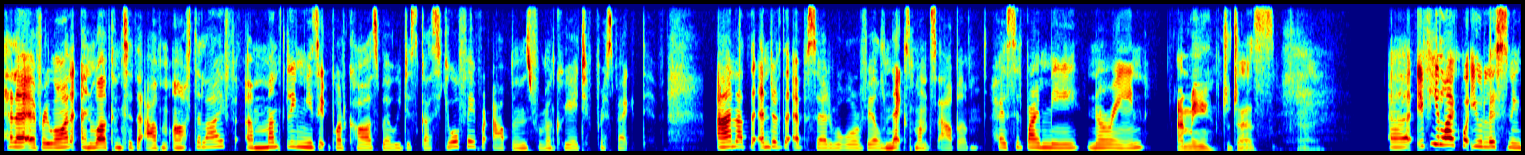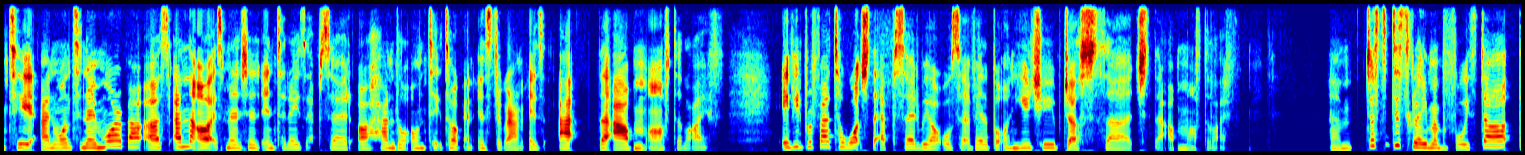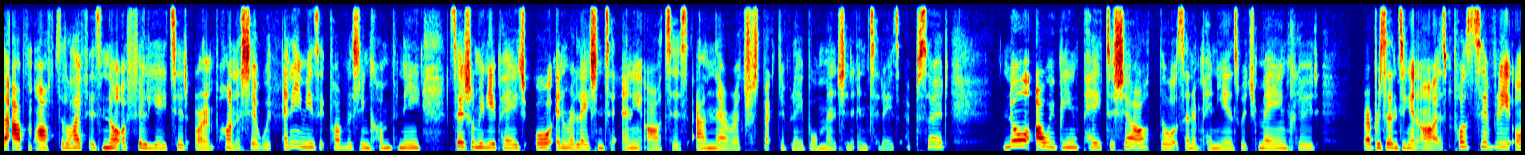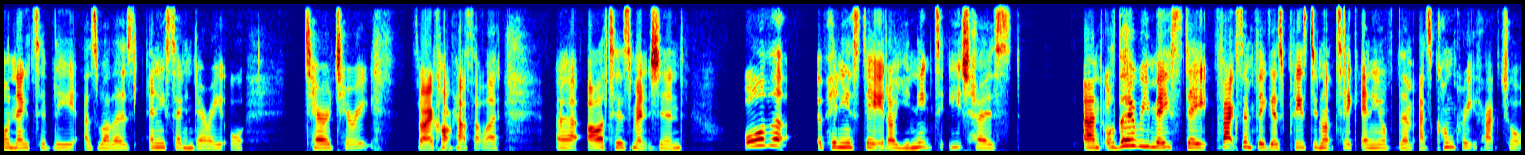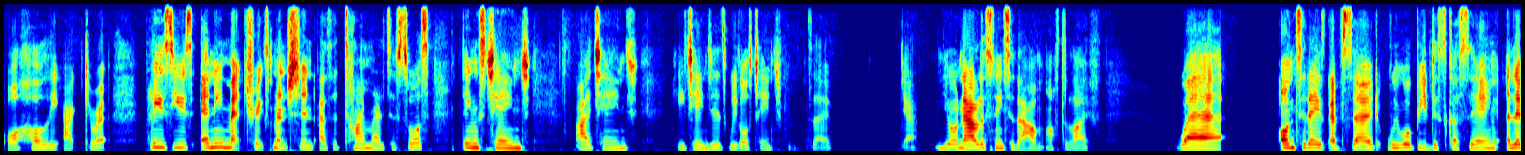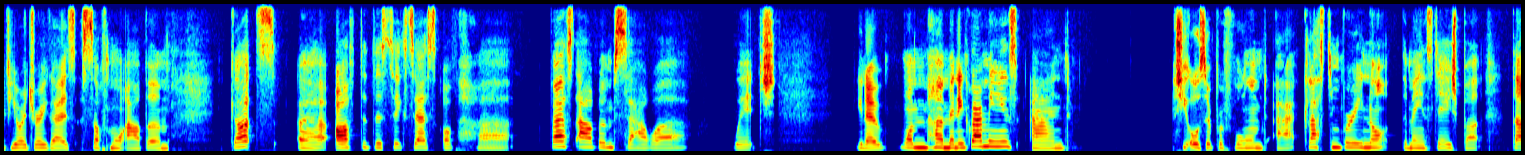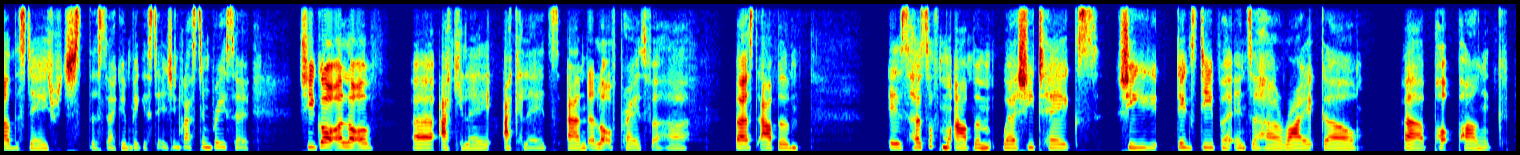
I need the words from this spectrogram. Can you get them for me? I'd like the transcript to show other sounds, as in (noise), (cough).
Hello, everyone, and welcome to the Album Afterlife, a monthly music podcast where we discuss your favourite albums from a creative perspective. And at the end of the episode, we'll reveal next month's album, hosted by me, Nahren. And me, George. Uh, if you like what you're listening to and want to know more about us and the artists mentioned in today's episode, our handle on TikTok and Instagram is at the album Afterlife. If you'd prefer to watch the episode, we are also available on YouTube. Just search the album Afterlife. Um, just a disclaimer before we start the album Afterlife is not affiliated or in partnership with any music publishing company, social media page, or in relation to any artist and their retrospective label mentioned in today's episode. Nor are we being paid to share our thoughts and opinions, which may include representing an artist positively or negatively, as well as any secondary or territory. (laughs) Sorry, I can't pronounce that word. Uh, artists mentioned. All the opinions stated are unique to each host and although we may state facts and figures, please do not take any of them as concrete, factual, or wholly accurate. Please use any metrics mentioned as a time relative source. Things change, I change, he changes, we all change. So, yeah, you're now listening to the album Afterlife, where on today's episode, we will be discussing Olivia Rodrigo's sophomore album, Guts, uh, after the success of her first album, Sour, which you know, won her many Grammys and she also performed at Glastonbury, not the main stage, but the other stage, which is the second biggest stage in Glastonbury. So she got a lot of uh, accolade, accolades and a lot of praise for her first album. Is her sophomore album where she takes she digs deeper into her riot grrrl, uh, pop punk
